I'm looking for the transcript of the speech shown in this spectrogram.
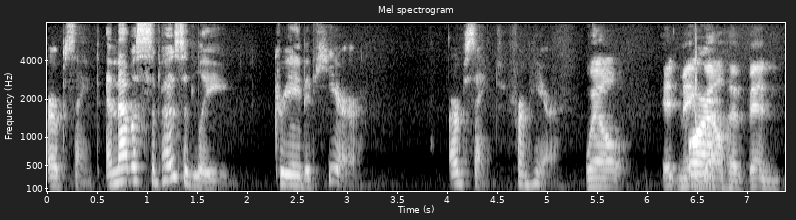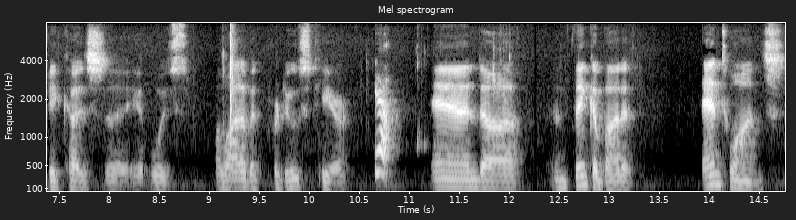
Herbsaint. And that was supposedly created here, Herbsaint from here. Well, it may Or- well have been because uh, it was a lot of it produced here. Yeah. And uh, and think about it, Antoine's,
